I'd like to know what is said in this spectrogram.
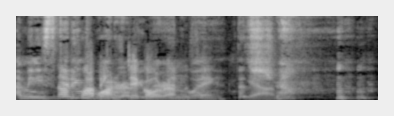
I mean, he's, He's not getting the flopping water his dick all around the anyway. sink. That's Yeah. true.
